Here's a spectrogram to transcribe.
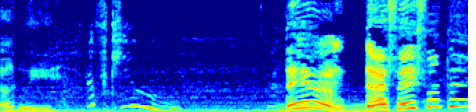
ugly. That's cute. Damn, did I say something?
